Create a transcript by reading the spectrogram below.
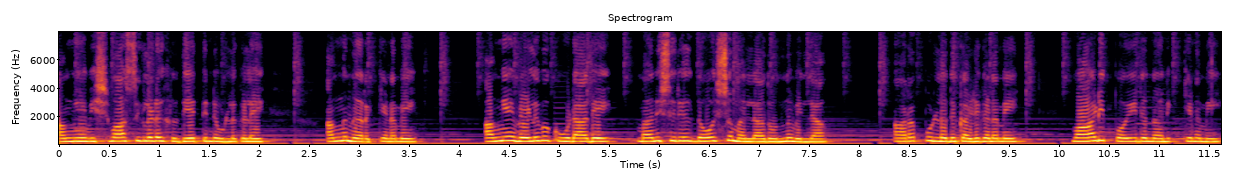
അങ്ങേ വിശ്വാസികളുടെ ഹൃദയത്തിന്റെ ഉള്ളുകളെ അങ്ങ് നിറയ്ക്കണമേ. അങ്ങേ വെളിവ് കൂടാതെ മനുഷ്യരിൽ ദോഷമല്ലാതൊന്നുമില്ല അറപ്പുള്ളത് കഴുകണമേ വാടിപ്പോയത് നനയ്ക്കണമേ.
